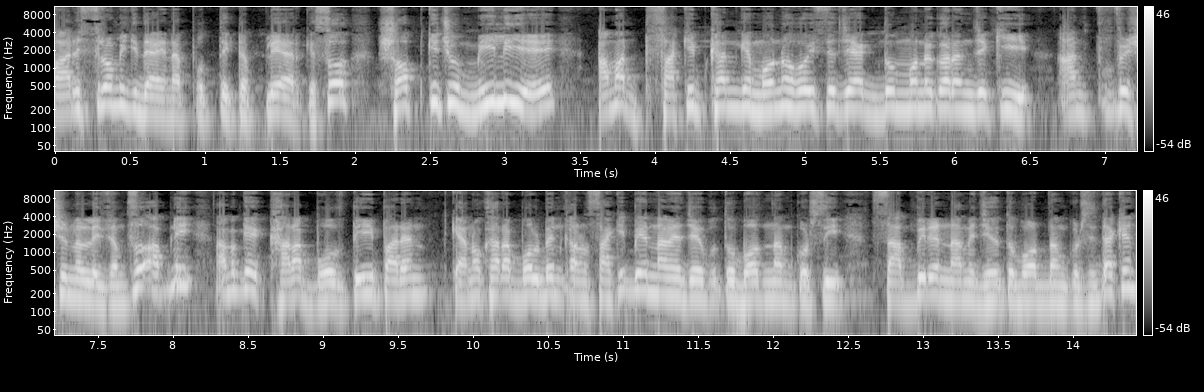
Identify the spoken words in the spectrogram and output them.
পারিশ্রমিক দেয় না প্রত্যেকটা প্লেয়ারকে সো সবকিছু মিলিয়ে আমার সাকিব খানকে মনে হয়েছে যে একদম মনে করেন যে কি আনপ্রফেশনালিজম সো আপনি আমাকে খারাপ বলতেই পারেন। কেন খারাপ বলবেন? কারণ সাকিবের নামে যেহেতু বদনাম করছি, সাব্বিরের নামে যেহেতু বদনাম করছি, দেখেন,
